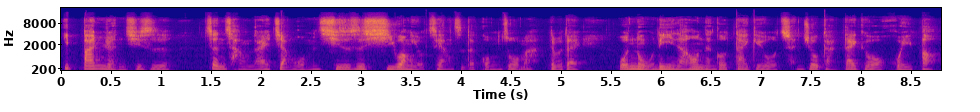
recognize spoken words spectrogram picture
一般人其实正常来讲，我们其实是希望有这样子的工作嘛，对不对？我努力，然后能够带给我成就感，带给我回报。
